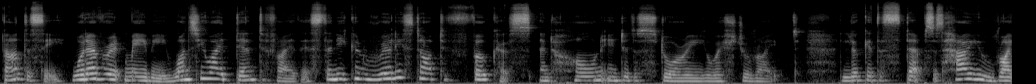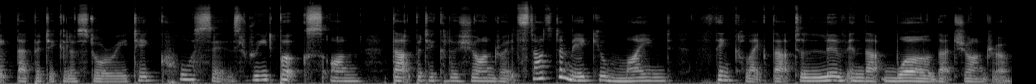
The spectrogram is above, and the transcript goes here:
fantasy, whatever it may be, once you identify this, then you can really start to focus and hone into the story you wish to write. Look at the steps as how you write that particular story. Take courses, read books on that particular genre. It starts to make your mind think like that, to live in that world, that genre.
